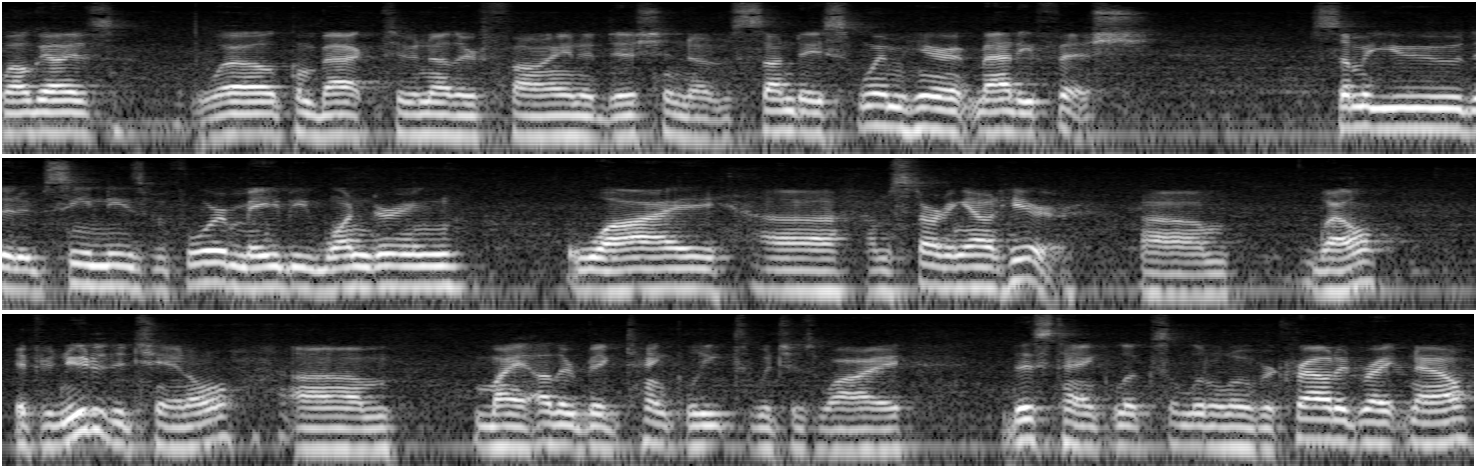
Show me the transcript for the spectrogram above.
Well, guys, welcome back to another fine edition of Sunday Swim here at Matty Fish. Some of you that have seen these before may be wondering why uh, I'm starting out here. Um, well, if you're new to the channel, um, my other big tank leaked, which is why this tank looks a little overcrowded right now,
